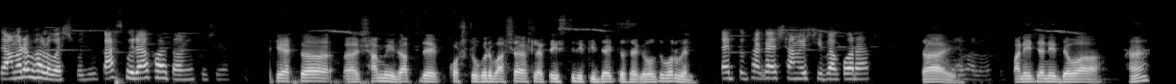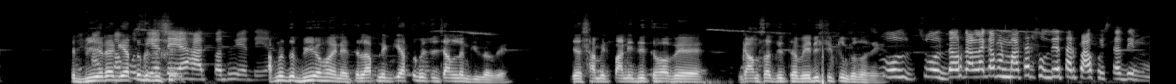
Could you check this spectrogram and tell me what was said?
যে আমারে ভালোবাসবো যদি কাজ করে খাওয়ায় তো আমি খুশি আছি। আচ্ছা একটা স্বামী রাত্রে কষ্ট করে বাসায় আসলে একটা স্ত্রী কি দায়িত্ব থাকে বলতে পারবেন? দায়িত্ব থাকে স্বামীর সেবা করা তাই? পানি টানি দেওয়া হ্যাঁ? বিয়ের আগে এত কিছু হাত পা ধুয়ে দেয়া। আপনার তো বিয়ে হয় না তাহলে আপনি কি এত কিছু জানলেন কীভাবে? যে স্বামীর পানি দিতে হবে গামছা দিতে হবে এটি শিখলেন কোথা থেকে? চুল চুল দরকার লাগে আমার মাথার চুল দিয়ে তার পা খুঁজতে দিমু।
